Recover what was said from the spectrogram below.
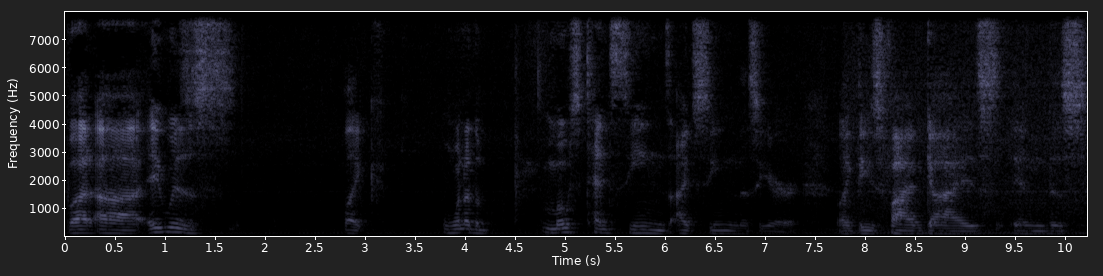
But uh, it was like one of the most tense scenes I've seen this year. Like these five guys in this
